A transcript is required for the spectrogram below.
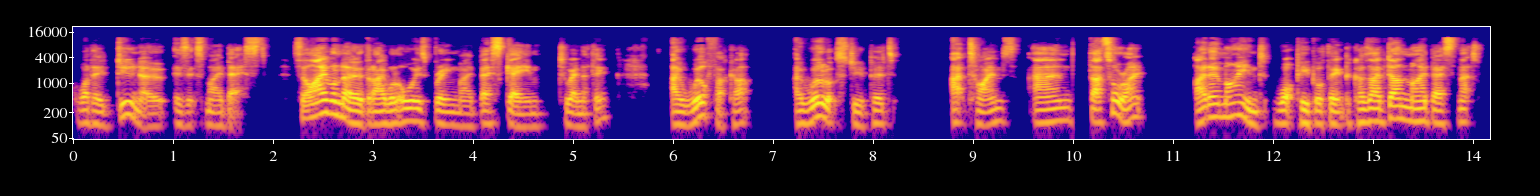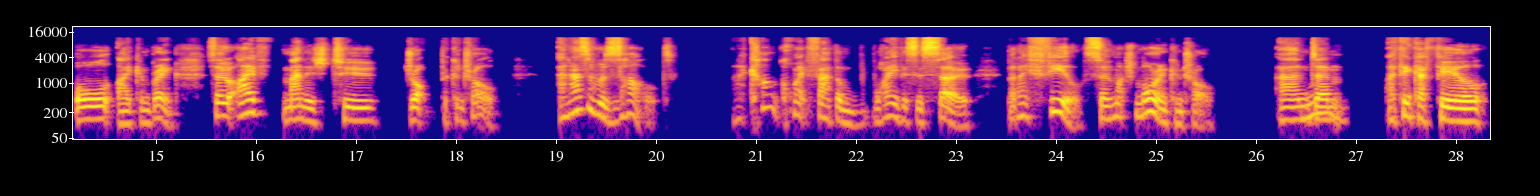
what I do know is it's my best. So I will know that I will always bring my best game to anything. I will fuck up. I will look stupid at times, and that's all right. I don't mind what people think because I've done my best and that's all I can bring. So I've managed to drop the control. And as a result, I can't quite fathom why this is so, but I feel so much more in control. And um, I think I feel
